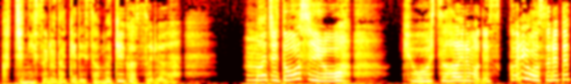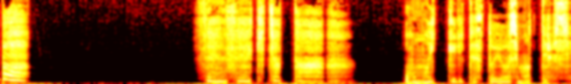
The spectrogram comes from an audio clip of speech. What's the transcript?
口にするだけで寒気がする。マジどうしよう。教室入るまですっかり忘れてた。先生来ちゃった。思いっきりテスト用紙持ってるし。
